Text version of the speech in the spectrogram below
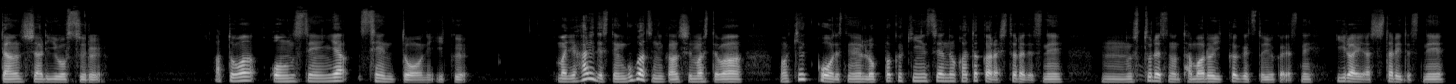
断捨離をする。あとは温泉や銭湯に行く。まあ、やはりですね5月に関しましては、まあ、結構ですね、六白金星の方からしたらですね、うん、ストレスのたまる1ヶ月というかですね、イライラしたりですね、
